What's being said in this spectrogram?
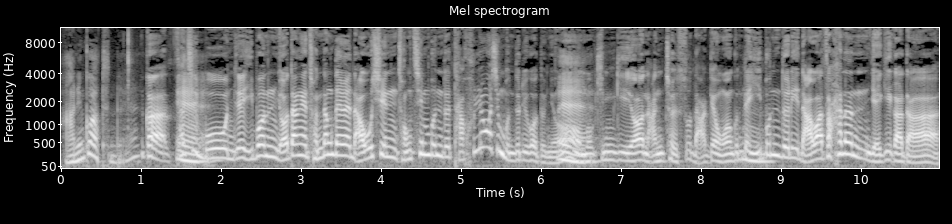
아닌 것 같은데. 그러니까 사실 예. 뭐 이제 이번 여당의 전당대회 나오신 정치인분들 다 훌륭하신 분들이거든요. 예. 뭐 김기현, 안철수, 나경원. 근데 음. 이분들이 나와서 하는 얘기가 다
